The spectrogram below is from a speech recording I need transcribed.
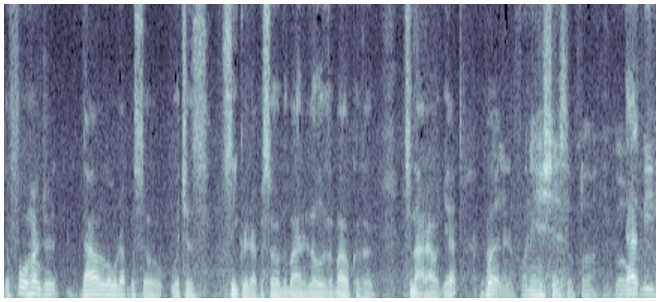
the 400 download episode, which is secret episode nobody knows about because it's not out yet. But the funniest shit so far. Go that me.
